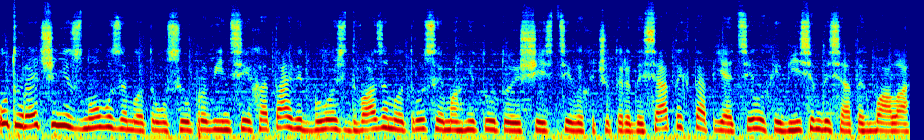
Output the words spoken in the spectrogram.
У Туреччині знову землетруси. У провінції Хатай відбулось два землетруси магнітудою 6,4 та 5,8 бала.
